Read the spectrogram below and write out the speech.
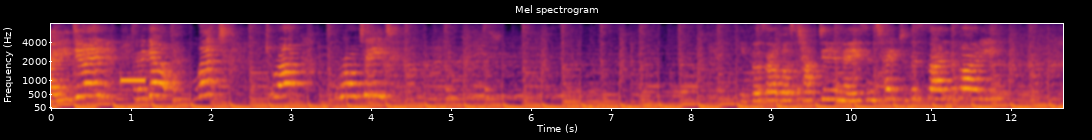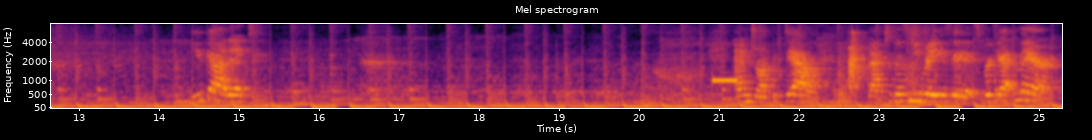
How you doing? Here we go. Lift, drop, rotate. Keep those elbows tucked in, nice and tight to the side of the body. You got it. And drop it down. Back to those knee raises. We're getting there.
